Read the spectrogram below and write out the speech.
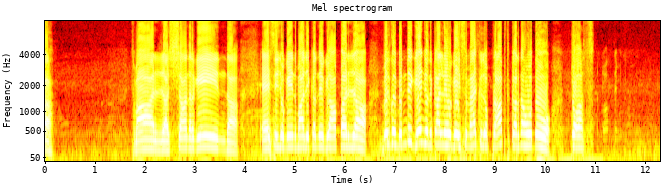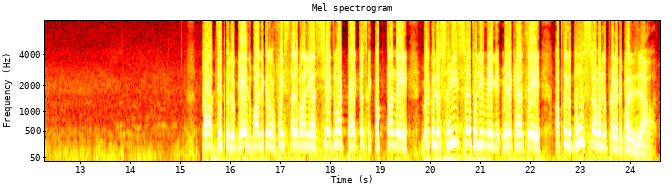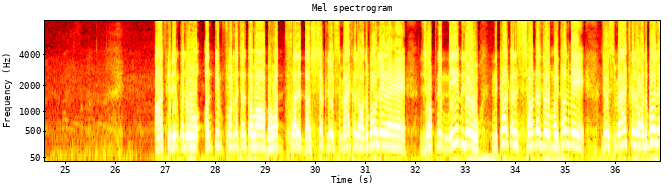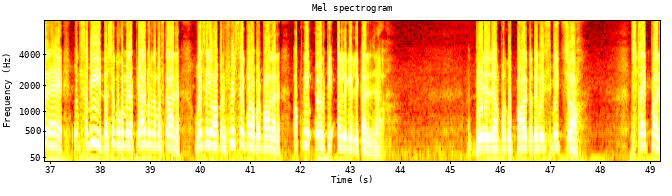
शानदार गेंद। ऐसी जो गेंदबाजी करनी होगी यहाँ पर, बिल्कुल बिंदी गेंद जो निकालनी होगी, इस मैच को जो प्राप्त करना हो तो टॉस टॉस जीत कर जो गेंदबाजी करने का फैसला जो बना लिया शेजवा टाइटर्स के कप्तान ने, बिल्कुल जो सही सोच हो जी मेरे ख्याल से, अब तक जो दूसरा ओवर जो प्रगति पर आज के दिन का जो अंतिम फर्दा चलता हुआ, बहुत सारे दर्शक जो इस मैच का जो अनुभव ले रहे हैं, जो अपने नींद जो निकाल कर इस शानदार जो मैदान में जो इस मैच का जो अनुभव ले रहे हैं, उन सभी दर्शकों को मेरा प्यार भरा नमस्कार। वैसे यहाँ पर फिर से एक बार वहाँ पर बॉलर अपनी ओर की अगली गेंद लेकर जा। धीरे धीरे अंपर को पार करते हुए इस बीच स्ट्राइक पर।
